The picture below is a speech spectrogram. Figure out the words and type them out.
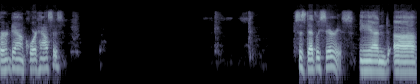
burn down courthouses. This is deadly serious. And uh,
